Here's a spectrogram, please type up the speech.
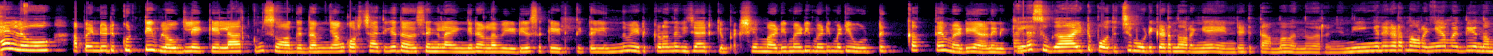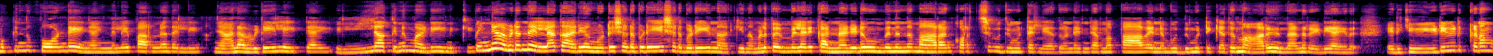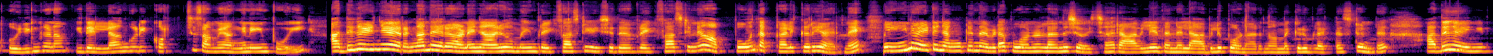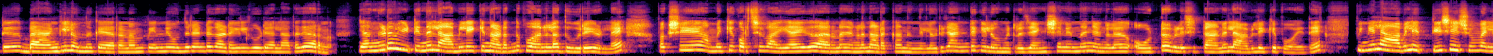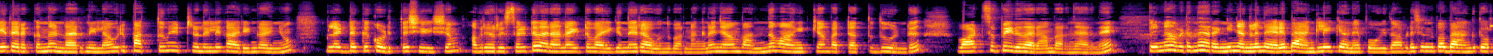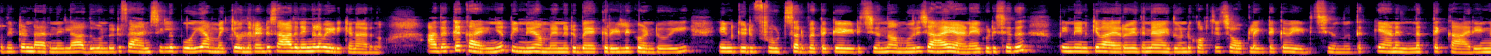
Hello അപ്പോൾ എന്റെ ഒരു കുട്ടി വ്ലോഗിലേക്ക് എല്ലാവർക്കും സ്വാഗതം. ഞാൻ കുറച്ചധികം ദിവസങ്ങളായി ഇങ്ങനെയുള്ള വീഡിയോസൊക്കെ എടുത്തിട്ട് എന്നും എടുക്കണമെന്ന് വിചാരിക്കും. പക്ഷേ മടി മടി മടി മടി ഒടുക്കത്തെ മടിയാണ് എനിക്ക്. നല്ല സുഖമായിട്ട് പൊതിച്ചു മൂടി കിടന്നുറങ്ങിയ എന്റെ അടുത്ത് അമ്മ വന്ന് പറഞ്ഞു നീ ഇങ്ങനെ കിടന്നുറങ്ങിയാൽ മതിയോ? നമുക്കിന്ന് പോണ്ടേ? ഞാൻ ഇന്നലെ പറഞ്ഞതല്ലേ. ഞാൻ അവിടെ ലേറ്റായി എല്ലാത്തിനും മടി എനിക്ക്. പിന്നെ അവിടെ നിന്ന് എല്ലാ കാര്യവും അങ്ങോട്ട് ഷടപടേ ഷടപടേ എന്നാക്കി. നമ്മൾ പെമ്പിള്ളേർ കണ്ണാടിയുടെ മുമ്പിൽ നിന്ന് മാറാൻ കുറച്ച് ബുദ്ധിമുട്ടല്ലേ? അതുകൊണ്ട് എന്റെ അമ്മ പാവ എന്നെ ബുദ്ധിമുട്ടിക്കാതെ മാറി നിന്നാണ് റെഡി ആയത്. എനിക്ക് വീഡിയോ എടുക്കണം ഒരുങ്ങണം. ഇതെല്ലാം കൂടി കുറച്ച് സമയം അങ്ങനെയും പോയി. അത് കഴിഞ്ഞ് ഇറങ്ങാൻ നേരമാണ് ഞാനും അമ്മയും ബ്രേക്ക്ഫാസ്റ്റ് കഴിച്ചത്. ബ്രേക്ക്ഫാസ്റ്റിന് അപ്പവും തക്കാളിക്കറി ആയിരുന്നേ മെയിനായിട്ട് ഞങ്ങൾക്ക് ഇന്ന് എവിടെ പോകാനുള്ളതെന്ന് ചോദിച്ചാൽ രാവിലെ തന്നെ ലാബിൽ പോകണമായിരുന്നു അമ്മയ്ക്കൊരു ബ്ലഡ് ടെസ്റ്റ് ഉണ്ട്. അത് കഴിഞ്ഞിട്ട് ബാങ്കിലൊന്ന് കയറണം പിന്നെ ഒന്ന് രണ്ട് കടയിൽ കൂടി അല്ലാതെ കയറണം ഞങ്ങളുടെ വീട്ടിൽ നിന്ന് ലാബിലേക്ക് നടന്നു പോകാനുള്ള ദൂരെയുള്ളേ. പക്ഷേ അമ്മയ്ക്ക് കുറച്ച് വയ്യായത് കാരണം ഞങ്ങൾ നടക്കാൻ നിന്നില്ല. ഒരു രണ്ട് കിലോമീറ്റർ ജംഗ്ഷനിൽ നിന്ന് ഞങ്ങൾ ഓട്ടോ വിളിച്ചിട്ടാണ് ലാബിലേക്ക് പോയത്. പിന്നെ ലാബിൽ എത്തിയ ശേഷവും വലിയ തിരക്കൊന്നും ഉണ്ടായിരുന്നില്ല. ഒരു പത്ത് മിനിറ്റിനുള്ളിൽ കാര്യം കഴിഞ്ഞു. ബ്ലഡൊക്കെ കൊടുത്ത ശേഷം അവർ റിസൾട്ട് വരാനായിട്ട് വൈകുന്നേരം ആവുമെന്ന് പറഞ്ഞു. അങ്ങനെ ഞാൻ വന്ന് വാങ്ങിക്കാൻ പറ്റാത്തത് കൊണ്ട് വാട്സപ്പ് ചെയ്ത് തരാൻ പറഞ്ഞായിരുന്നേ. പിന്നെ അവിടെ നിന്ന് ഇറങ്ങി ഞങ്ങൾ നേരെ ബാങ്കിലേക്കാണ് പോയത്. അവിടെ ചെന്നപ്പോൾ ബാങ്ക് തുറന്നിട്ടുണ്ടായിരുന്നില്ല. അതുകൊണ്ട് ഒരു ഫാൻസിയിൽ പോയി അമ്മയ്ക്ക് ഒന്ന് രണ്ട് സാധനങ്ങൾ മേടിക്കണമായിരുന്നു. അതൊക്കെ കഴിഞ്ഞ് പിന്നെ അമ്മ എന്നെ ഒരു ബേക്കറിയിൽ കൊണ്ടുപോയി. എനിക്കൊരു ഫ്രൂട്ട് സർബത്തൊക്കെ മേടിച്ച് തന്നു. അമ്മ ഒരു ചായയാണ് കുടിച്ചത്. പിന്നെ എനിക്ക് വയറുവേദന ആയതുകൊണ്ട് കുറച്ച് ചോക്ലേറ്റ് ഒക്കെ മേടിച്ച് തന്നു. ഇതൊക്കെയാണ് ഇന്നത്തെ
